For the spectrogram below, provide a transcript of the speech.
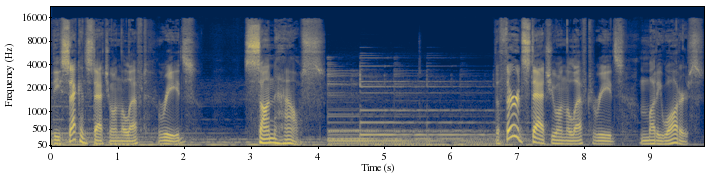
The second statue on the left reads Son House. The third statue on the left reads Muddy Waters.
